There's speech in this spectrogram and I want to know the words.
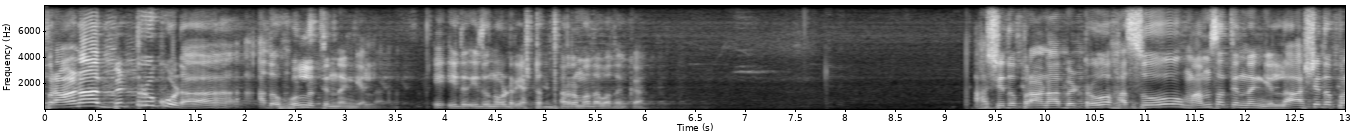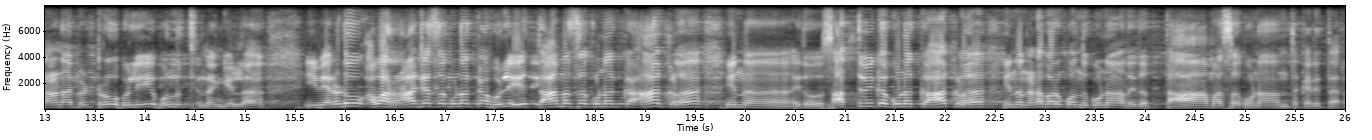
ಪ್ರಾಣ ಬಿಟ್ಟರೂ ಕೂಡ ಅದು ಹುಲ್ಲು ತಿನ್ನಂಗಿಲ್ಲ. ಇದು ಇದು ನೋಡ್ರಿ ಎಷ್ಟು ಧರ್ಮದ ಅದಕ್ಕೆ ಹಸಿದು ಪ್ರಾಣ ಬಿಟ್ಟರು ಹಸು ಮಾಂಸ ತಿನ್ನಂಗಿಲ್ಲ, ಹಸಿದು ಪ್ರಾಣ ಬಿಟ್ಟರು ಹುಲಿ ಹುಲ್ಲು ತಿನ್ನಂಗಿಲ್ಲ. ಇವೆರಡು ಅವ ರಾಜಸ ಗುಣಕ್ಕೆ ಹುಲಿ, ತಾಮಸ ಗುಣಕ್ಕೆ ಆಕಳ, ಇನ್ನು ಇದು ಸಾತ್ವಿಕ ಗುಣಕ್ಕೆ ಆಕಳ, ಇನ್ನು ನಡಬರ್ಕೊಂದು ಗುಣ ಅದು. ಇದು ತಾಮಸ ಗುಣ ಅಂತ ಕರೀತಾರ.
